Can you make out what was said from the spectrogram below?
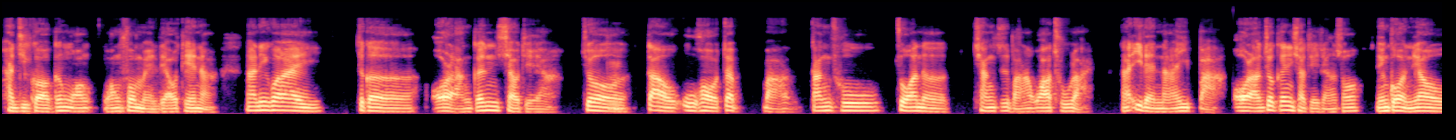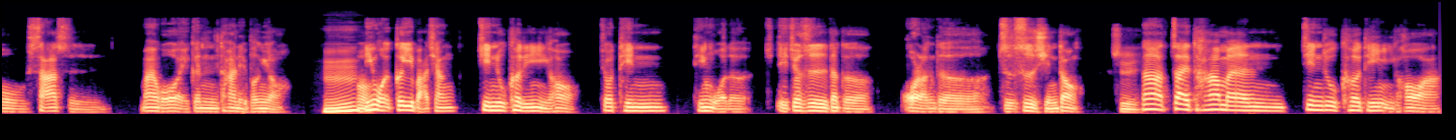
韩吉高跟王王凤美聊天啊。那另外这个欧郎跟小杰啊，就到屋后再把当初作案的枪支把它挖出来。那一人拿一把。欧郎就跟小姐讲说，林国你要杀死麦国伟跟他女朋友。嗯，你我各一把枪进入客厅以后。就听听我的，也就是那个欧郎的指示行动。是。那在他们进入客厅以后啊，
